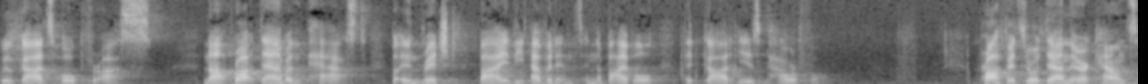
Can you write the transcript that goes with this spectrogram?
with God's hope for us, not brought down by the past, but enriched by the evidence in the Bible that God is powerful. Prophets wrote down their accounts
